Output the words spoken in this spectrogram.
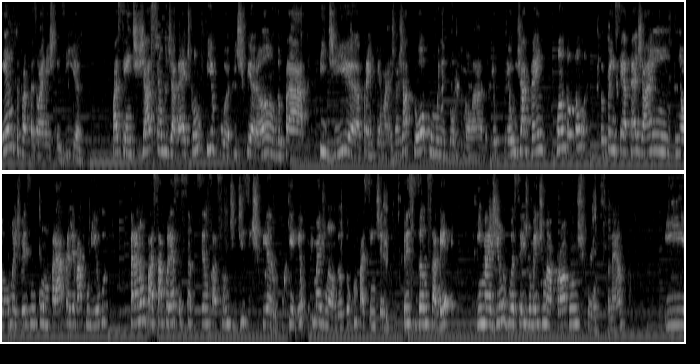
entro para fazer uma anestesia, paciente já sendo diabético, eu não fico esperando para pedir para a enfermagem, eu já tô com o monitor do meu lado. Eu, eu já venho, quando eu não. Eu pensei até já em, em algumas vezes em comprar para levar comigo para não passar por essa sensação de desespero, porque eu fico imaginando, eu tô com um paciente ali precisando saber, imagino vocês no meio de uma prova um esforço, né? E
